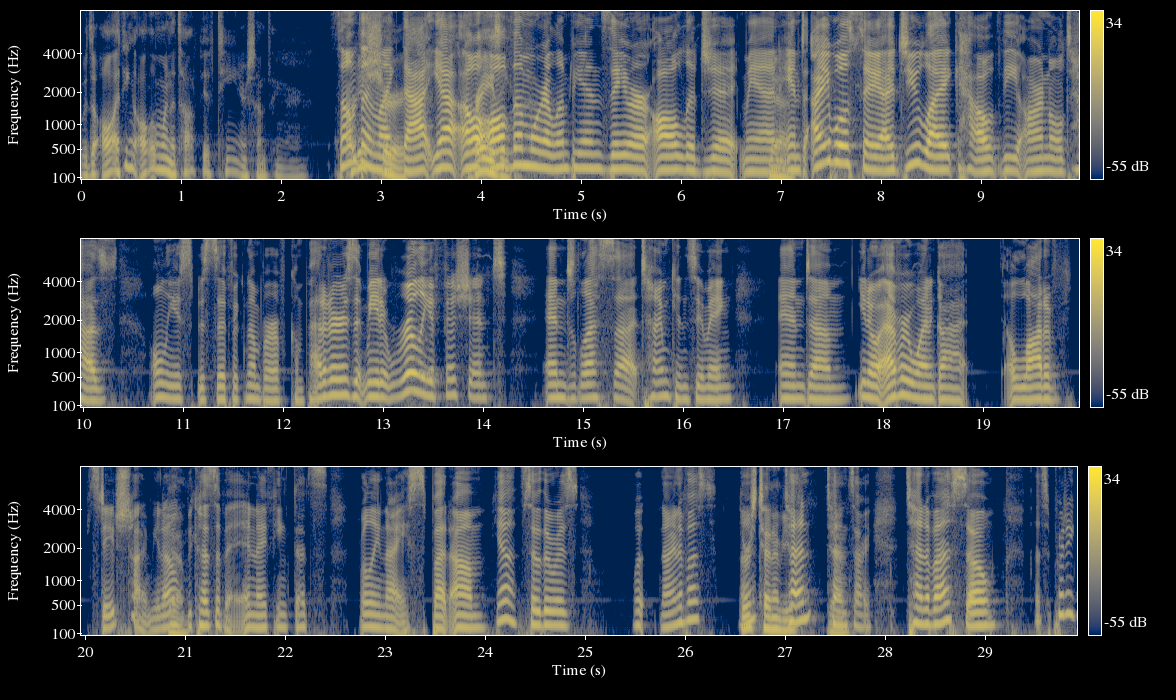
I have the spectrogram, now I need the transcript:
Was it all? I think all of them were in the top fifteen or something. Or Something pretty like that. Yeah. All, all of them were Olympians. They are all legit, man. Yeah. And I will say, I do like how the Arnold has only a specific number of competitors. It made it really efficient and less uh, time consuming. And, um, you know, everyone got a lot of stage time, you know, Yeah. because of it. And I think that's really nice. But um, yeah, so there was what nine of us? There's 10 of you. 10? Yeah. 10, sorry. 10 of us. So that's a pretty,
